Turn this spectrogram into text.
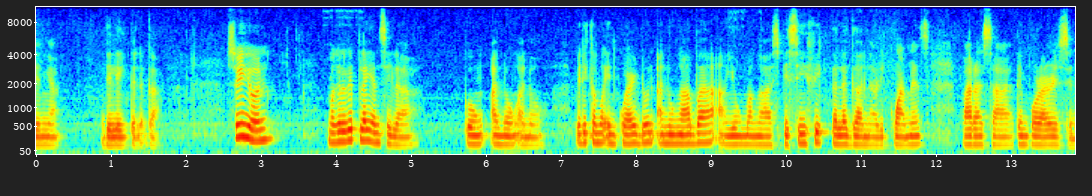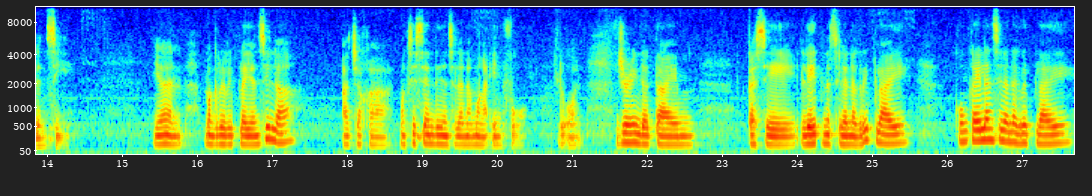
yun nga, delay talaga. So yun, magre-reply yan sila kung anong ano. Pwede ka mag-inquire doon, ano nga ba ang yung mga specific talaga na requirements para sa temporary residency. Yan, magre-replyan sila at saka magsisend din sila ng mga info doon. During that time, kasi late na sila nag-reply, kung kailan sila nag-reply,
